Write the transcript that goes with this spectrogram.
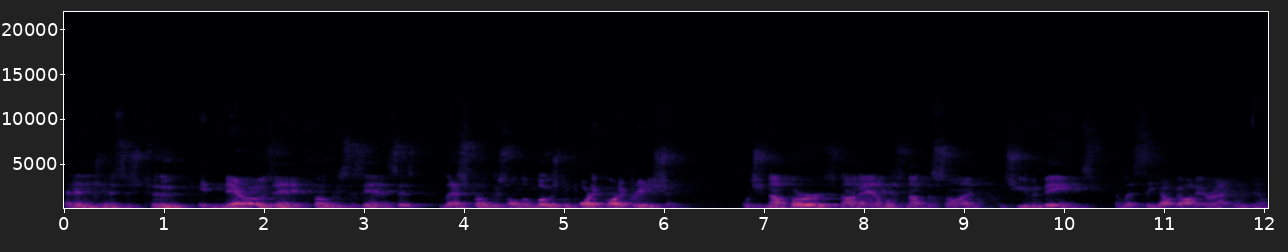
And then in Genesis 2, it narrows in, it focuses in, and says, let's focus on the most important part of creation, which is not birds, it's not animals, it's not the sun, it's human beings. And let's see how God interacted with them.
